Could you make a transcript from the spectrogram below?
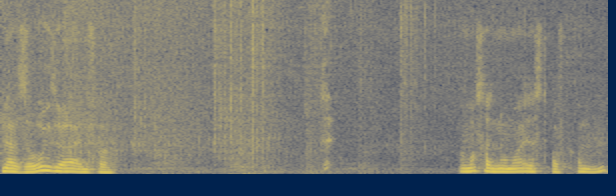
Na, so ist er einfach. Man muss halt nur mal erst drauf kommen.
